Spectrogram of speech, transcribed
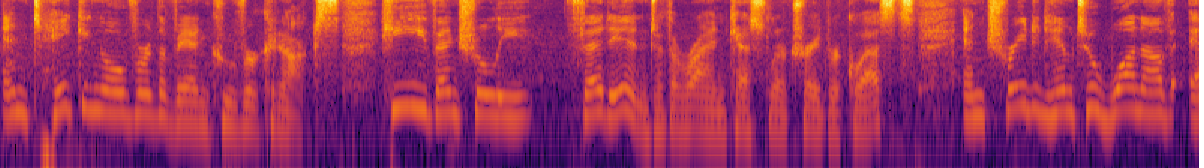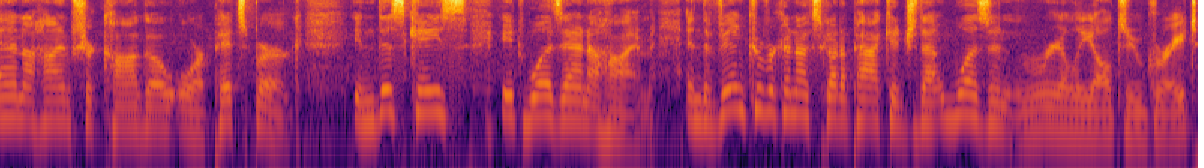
and taking over the Vancouver Canucks. He eventually fed into the Ryan Kesler trade requests and traded him to one of Anaheim, Chicago, or Pittsburgh. In this case, it was Anaheim, and the Vancouver Canucks got a package that wasn't really all too great.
